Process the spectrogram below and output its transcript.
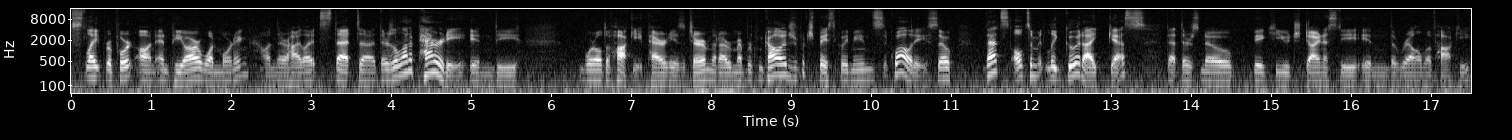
slight report on NPR one morning on their highlights that uh, there's a lot of parity in the world of hockey. Parity is a term that I remember from college, which basically means equality. So that's ultimately good, I guess, that there's no big, huge dynasty in the realm of hockey.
